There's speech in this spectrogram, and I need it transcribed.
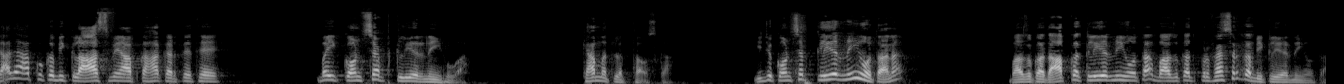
یاد ہے آپ کو کبھی کلاس میں آپ کہا کرتے تھے بھائی کانسپٹ کلیئر نہیں ہوا کیا مطلب تھا اس کا یہ جو کانسپٹ کلیئر نہیں ہوتا نا بعض اوقات آپ کا کلیئر نہیں ہوتا بعض اوقات پروفیسر کا بھی کلیئر نہیں ہوتا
